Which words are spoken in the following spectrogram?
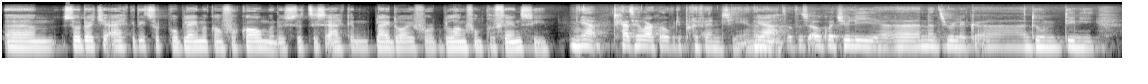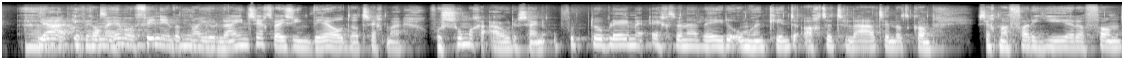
Um, zodat je eigenlijk dit soort problemen kan voorkomen. Dus het is eigenlijk een pleidooi voor het belang van preventie. Ja, het gaat heel erg over de preventie. Inderdaad. Ja. Dat is ook wat jullie uh, natuurlijk uh, doen, Dini. Uh, ja, ik kan me helemaal vinden in wat ja. Marjolein zegt. Wij zien wel dat zeg maar, voor sommige ouders zijn opvoedproblemen echt wel een reden om hun kind achter te laten. En dat kan zeg maar, variëren van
